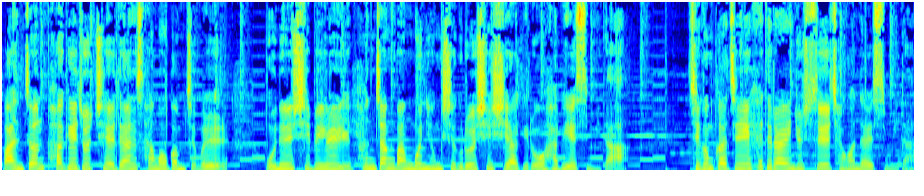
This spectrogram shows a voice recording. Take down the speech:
완전 파괴 조치에 대한 상호 검증을 오늘 12일 현장 방문 형식으로 실시하기로 합의했습니다. 지금까지 헤드라인 뉴스 정한나였습니다.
